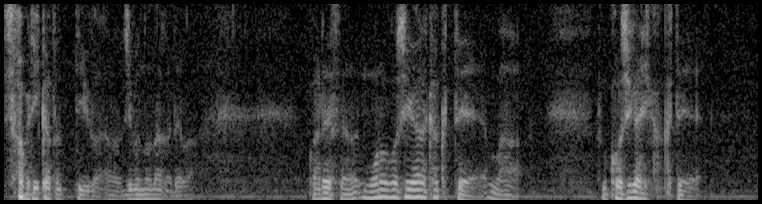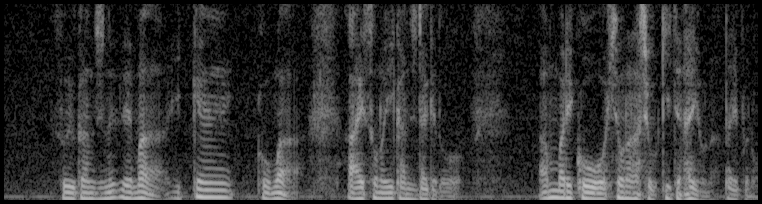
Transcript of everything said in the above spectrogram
喋り方っていうかあの自分の中では。あれですね物腰柔らかくてまあ腰が低くてそういう感じでまあ一見こうまあ愛想のいい感じだけどあんまりこう人の話を聞いてないようなタイプの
